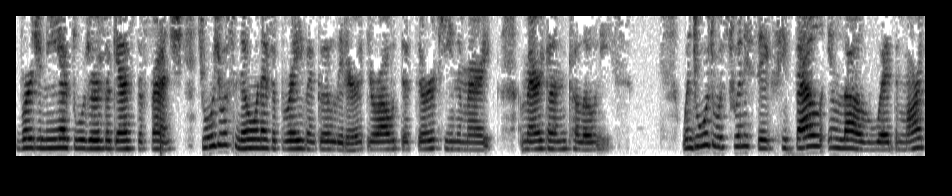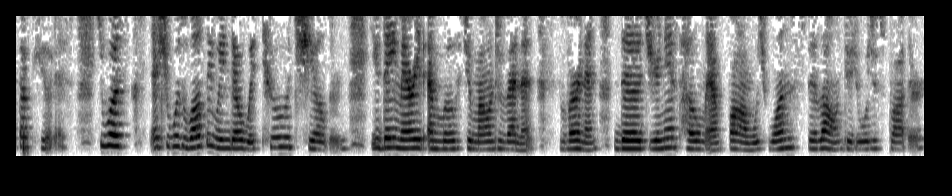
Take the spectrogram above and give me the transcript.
Virginia soldiers against the French. George was known as a brave and good leader throughout the 13 Ameri American colonies. When George was 26, he fell in love with Martha Custis. He was she was a wealthy widow with two children. They married and moved to Mount Vernon, Vernon, the Junior's home and farm which once belonged to George's brother.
